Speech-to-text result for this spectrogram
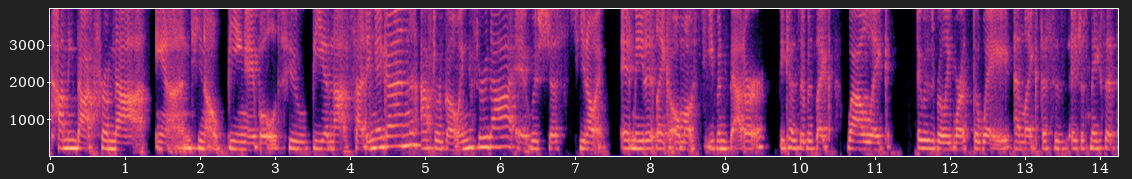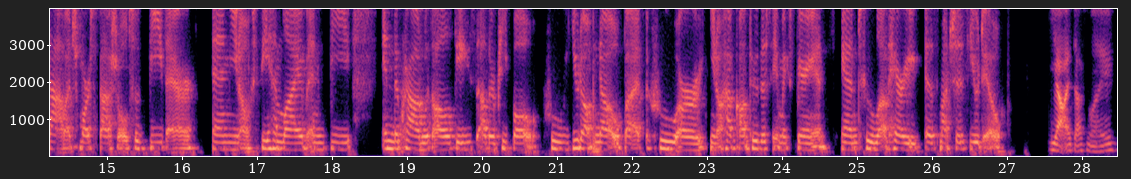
coming back from that and you know being able to be in that setting again after going through that it was just you know it, it made it like almost even better because it was like wow like it was really worth the wait. And like this is it just makes it that much more special to be there and you know see him live and be in the crowd with all of these other people who you don't know but who are you know have gone through the same experience and who love harry as much as you do. Yeah definitely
